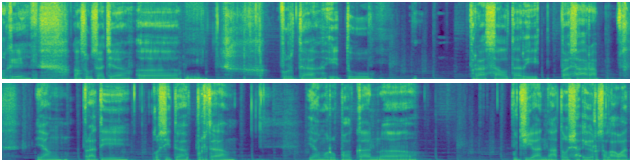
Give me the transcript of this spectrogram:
Oke, langsung saja uh, itu berasal dari bahasa Arab yang berarti kosida burda yang merupakan uh, pujian atau syair salawat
